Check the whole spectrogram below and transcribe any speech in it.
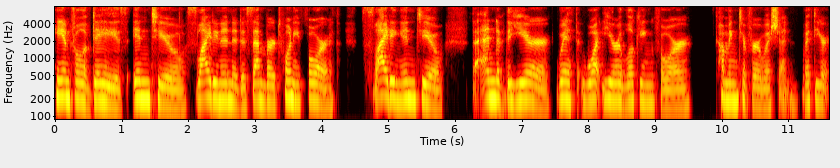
handful of days into sliding into December 24th, sliding into the end of the year with what you're looking for coming to fruition with your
